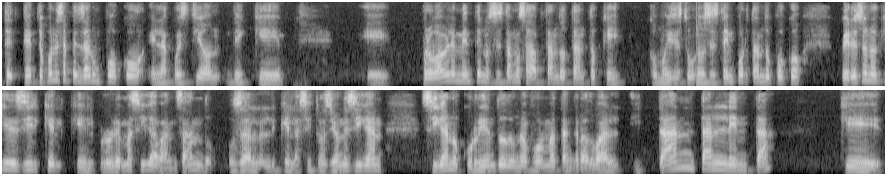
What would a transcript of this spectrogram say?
te, pones a pensar un poco en la cuestión de que eh, probablemente nos estamos adaptando tanto que, como dices tú, nos está importando poco, pero eso no quiere decir que el, que el problema siga avanzando, o sea, que las situaciones sigan, sigan ocurriendo de una forma tan gradual y tan, tan lenta que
